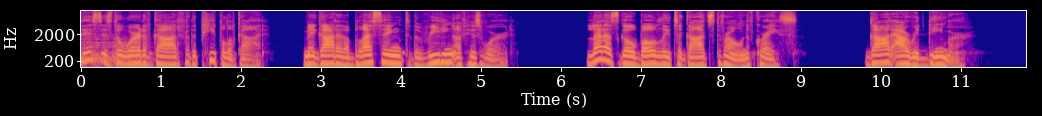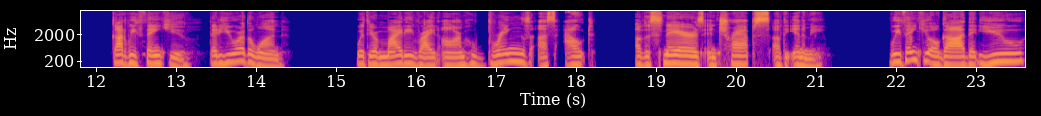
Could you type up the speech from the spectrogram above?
This is the word of God for the people of God. May God add a blessing to the reading of his word. Let us go boldly to God's throne of grace. God, our Redeemer. God, we thank you that you are the one with your mighty right arm who brings us out of the snares and traps of the enemy. We thank you, O God, that you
